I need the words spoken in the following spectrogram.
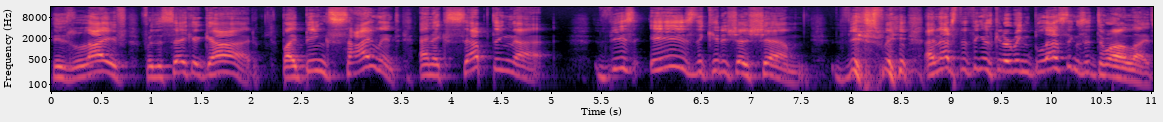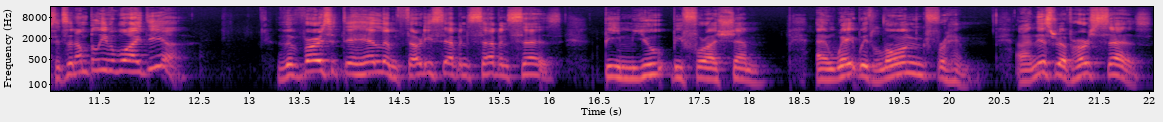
his life for the sake of God by being silent and accepting that. This is the Kiddush Hashem. This, and that's the thing that's going to bring blessings into our lives. It's an unbelievable idea. The verse at Tehillim 37.7 says, Be mute before Hashem and wait with longing for Him. And on this, Rav Hirsch says,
